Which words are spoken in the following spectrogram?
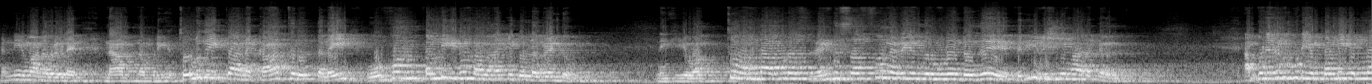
கண்ணியமானவர்களே நாம் நம்முடைய தொழுகைக்கான காத்திருத்தலை ஒவ்வொரு பள்ளியிலும் நாம் ஆக்கிக் கொள்ள வேண்டும். இன்னைக்கு வக்து வந்தா கூட ரெண்டு சப்பு நிறைவேறதுன்றது பெரிய விஷயமா இருக்கிறது. அப்படி இருக்கக்கூடிய பள்ளிகள்ல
